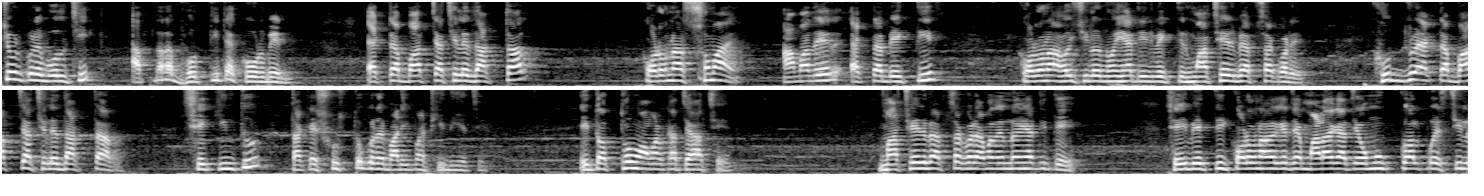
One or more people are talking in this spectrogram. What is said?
জোর করে বলছি আপনারা ভর্তিটা করবেন। একটা বাচ্চা ছেলে ডাক্তার, করোনার সময় আমাদের একটা ব্যক্তির, করোনা হয়েছিল নৈহাটির ব্যক্তির, মাছের ব্যবসা করে। ক্ষুদ্র একটা বাচ্চা ছেলে ডাক্তার, সে কিন্তু তাকে সুস্থ করে বাড়ি পাঠিয়ে দিয়েছে। এই তথ্যও আমার কাছে আছে। মাছের ব্যবসা করে আমাদের নৈহাটিতে, সেই ব্যক্তি করোনা হয়ে গেছে, মারা গেছে, অমুক গল্প এসেছিল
